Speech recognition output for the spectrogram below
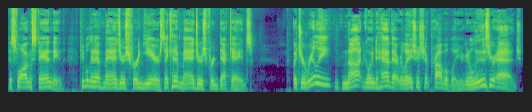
It's long standing. People can have managers for years. They can have managers for decades. But you're really not going to have that relationship probably. You're going to lose your edge.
